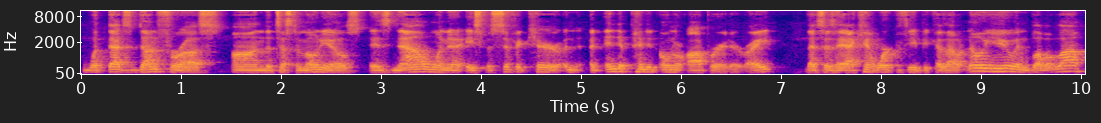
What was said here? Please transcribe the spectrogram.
what that's done for us on the testimonials is now when a, a specific carrier, an, an, independent owner operator, right, that says, "Hey, I can't work with you because I don't know you," and blah blah blah.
